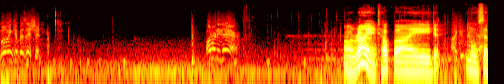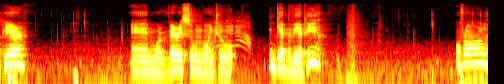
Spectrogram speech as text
Moving to position. Already there. All right, Hawkbite I can do moves up here. And we're very soon going to get the VIP. Overall,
